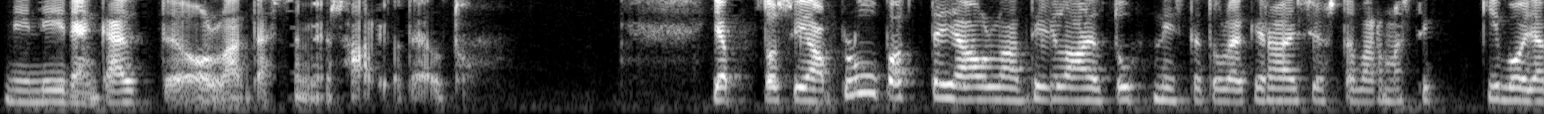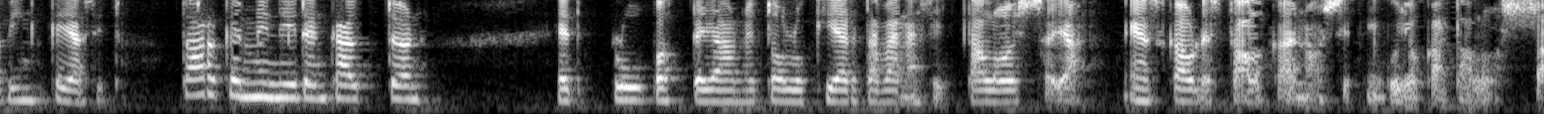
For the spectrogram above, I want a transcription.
niin niiden käyttöön ollaan tässä myös harjoiteltu. Ja tosiaan Bluebotteja ollaan tilailtu, niistä tuleekin Raisiosta varmasti kivoja vinkkejä sit tarkemmin niiden käyttöön. Et Bluebotteja on nyt ollut kiertävänä sit taloissa ja ensi kaudesta alkaen olisi sit niinku joka talossa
